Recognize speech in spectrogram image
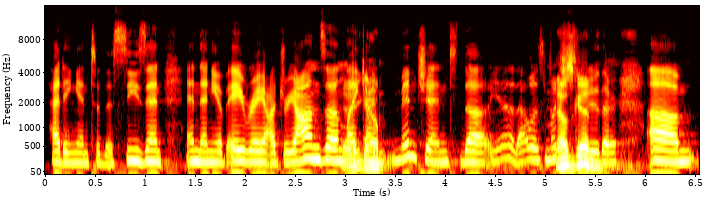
heading into the season. And then you have Ehire Adrianza, and There like I mentioned, the yeah, that was much That was good. Um,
